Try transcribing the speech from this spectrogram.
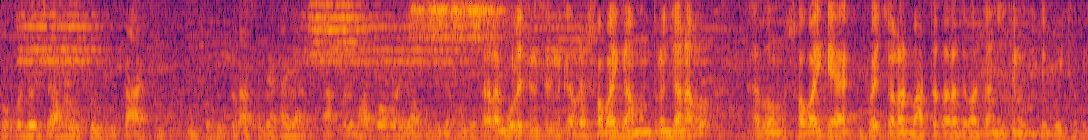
শোকজ হয়েছে আমরা উত্তর দিই তার কি প্রত্যুত্তর আসে দেখা যায় তারপরে ভাববো আমরা যাব কি যাব তারা বলেছেন সেদিনকে আমরা সবাইকে আমন্ত্রণ জানাব এবং সবাইকে এক হয়ে চলার বার্তা তারা দেওয়ার জানিয়েছেন অতীতে বৈঠকে।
